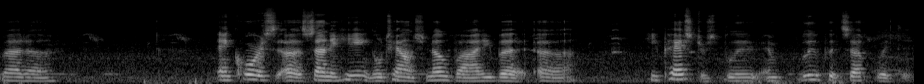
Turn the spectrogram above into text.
But, uh, and of course, uh, Sonny, he ain't gonna challenge nobody, but uh, he pesters Blue, and Blue puts up with it.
